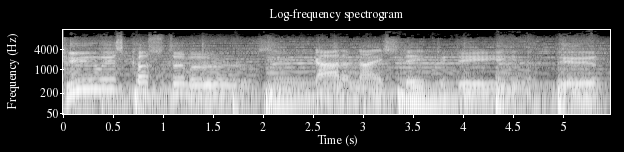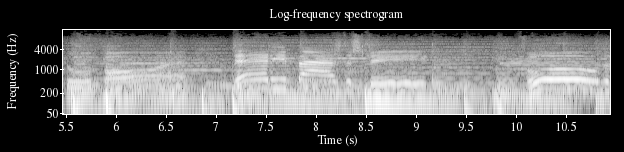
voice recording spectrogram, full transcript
to his customers. Got a nice steak today, buys the steak for the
